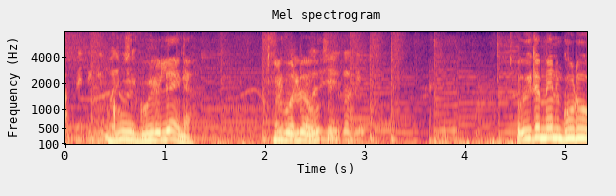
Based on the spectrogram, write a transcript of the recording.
আপনি কি গুড় গুড়ে না। কি বলবে ও? ওই তো মেন গুরু।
